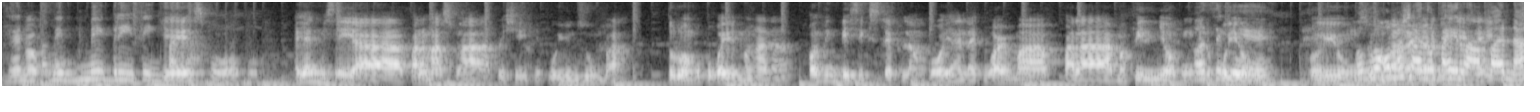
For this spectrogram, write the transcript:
Ganun pa. May, may briefing Yes pala. po, opo. Ayan, Miss A, ah, para mas ma-appreciate niyo po yung Zumba, turuan ko po kayo yung mga na, konting basic step lang po, yan, like warm-up, para ma-feel nyo kung O, ano po sige. yung, kung yung Huwag mo Zumba. ako masyadong Ayun, pahirapan, ha?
